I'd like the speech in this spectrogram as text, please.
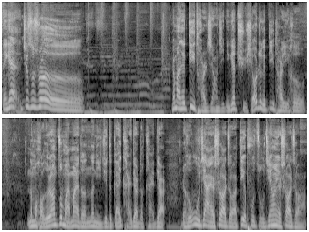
你看，就是说，呃，什么叫地摊儿经济？你看取消这个地摊儿以后。那么好多人做买卖的，那你就得该开店的开店，然后物价也上涨，店铺租金也上涨，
